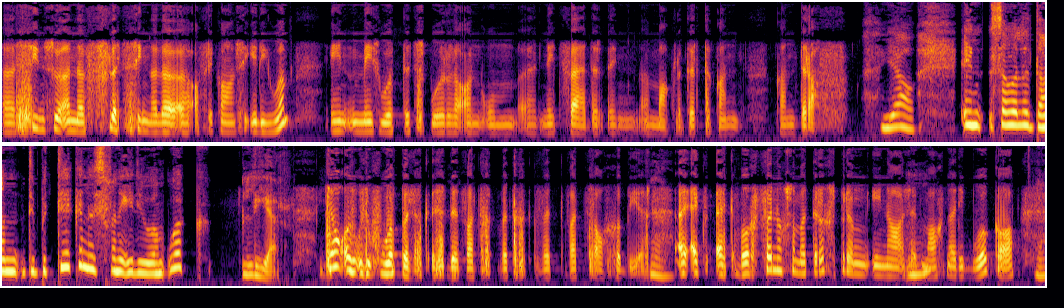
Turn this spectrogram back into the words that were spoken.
uh, sien so in 'n flits sien hulle 'n uh, Afrikaanse idioom en mens hoop dit spoor hulle aan om uh, net verder en uh, makliker te kan kan draf. Ja. En sou hulle dan die betekenis van 'n idioom ook leer? Ja, hopelik is dit wat wat wat wat sal gebeur. Ja. Ek ek wil vinnig sommer terugspring en na as dit mm. mag na die Bokaap. Ja.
